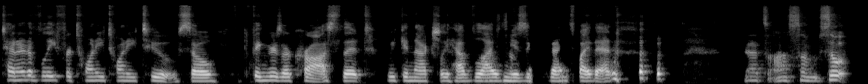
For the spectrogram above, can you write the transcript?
tentatively for 2022. So fingers are crossed that we can actually have live awesome. music events by then. That's awesome. So,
